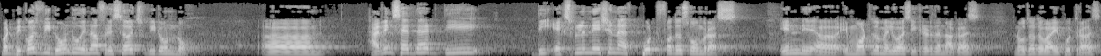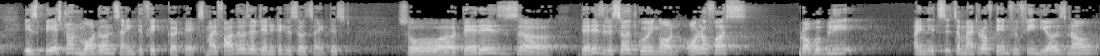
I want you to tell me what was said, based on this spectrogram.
But because we don't do enough research, we don't know. Um, having said that, the the explanation I've put for the Somras in uh, Immortal Meluha, Secret of the Nagas, Nota the Vayuputras, is based on modern scientific uh, texts. My father is a genetic research scientist, so uh, there is uh, there is research going on. All of us probably, and it's it's a matter of 10, 15 years now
